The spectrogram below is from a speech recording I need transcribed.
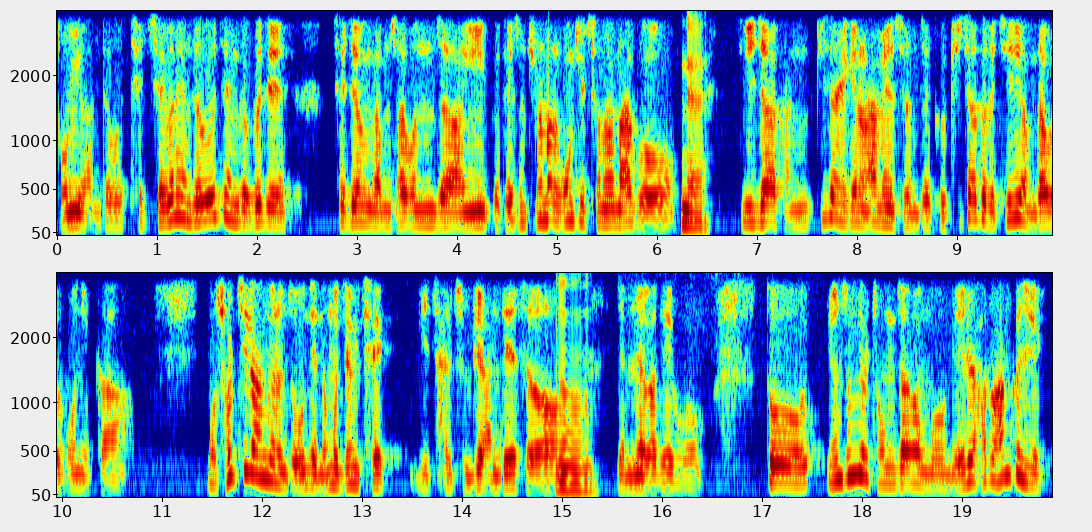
동의가 안 되고 최- 최근에 이제 어젠가 그제 최재형 감사원장이 그 대선 출마를 공식 선언하고 네. 기자 간 기자회견을 하면서 이제 그 기자들의 질의 응답을 보니까 뭐 솔직한 거는 좋은데 너무 정책이 잘 준비 안 돼서 어. 염려가 되고 또 윤석열 총장은 뭐 매일 하루 한 건씩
